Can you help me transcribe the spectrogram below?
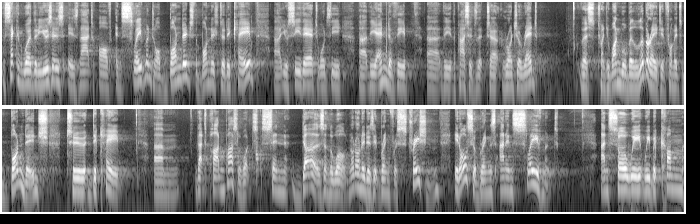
The second word that he uses is that of enslavement or bondage, the bondage to decay. Uh, you see there towards the, uh, the end of the, uh, the, the, passage that uh, Roger read. Verse 21 will be liberated from its bondage to decay. Um, that's part and parcel of what sin does in the world. Not only does it bring frustration, it also brings an enslavement. And so we, we become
